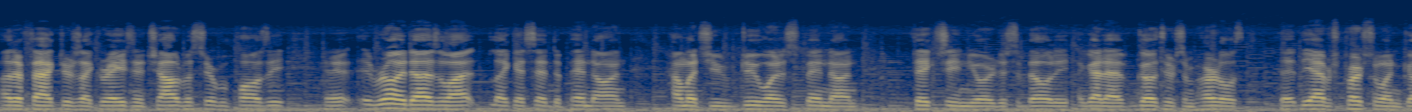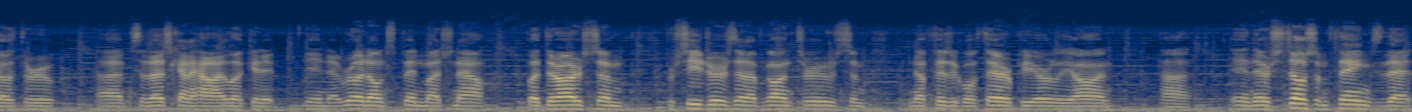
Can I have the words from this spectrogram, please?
other factors like raising a child with cerebral palsy. It, it really does a lot, like I said, depend on how much you do want to spend on fixing your disability. I got to go through some hurdles that the average person wouldn't go through. Uh, so that's kind of how I look at it. And I really don't spend much now, but there are some procedures that I've gone through, some you know physical therapy early on, uh, and there's still some things that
